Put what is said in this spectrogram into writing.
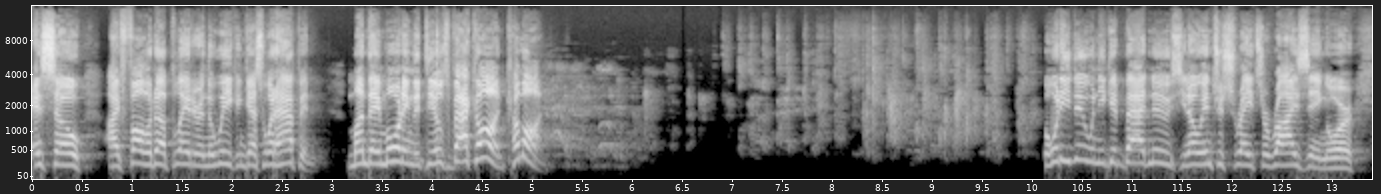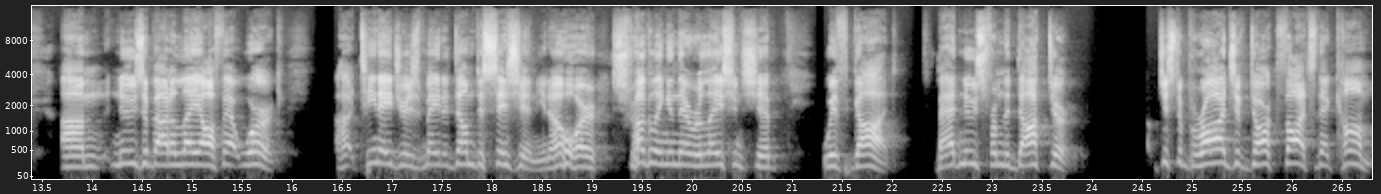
And so I followed up later in the week, and guess what happened? Monday morning, the deal's back on. Come on. But what do you do when you get bad news? You know, interest rates are rising, or um, news about a layoff at work. Uh, teenagers made a dumb decision, you know, or struggling in their relationship with God. Bad news from the doctor. Just a barrage of dark thoughts that come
